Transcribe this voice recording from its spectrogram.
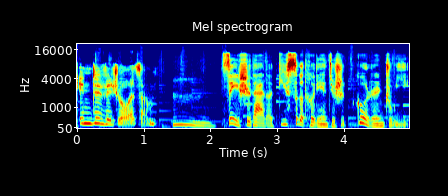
individualism. Z 世代的第四个特点就是个人主义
